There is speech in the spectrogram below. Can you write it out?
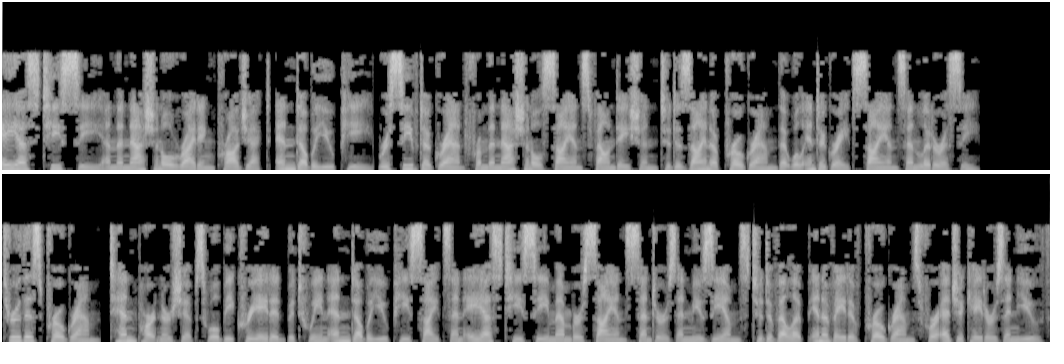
ASTC and the National Writing Project NWP received a grant from the National Science Foundation to design a program that will integrate science and literacy. Through this program, 10 partnerships will be created between NWP sites and ASTC member science centers and museums to develop innovative programs for educators and youth.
